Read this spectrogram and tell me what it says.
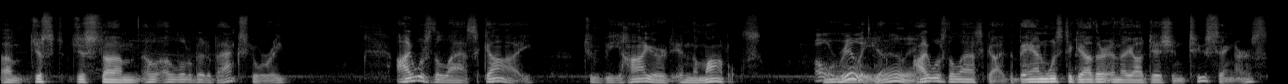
um, just just um, a, a little bit of backstory. I was the last guy to be hired in the models. Oh, really? Really? I was the last guy. The band was together and they auditioned two singers.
